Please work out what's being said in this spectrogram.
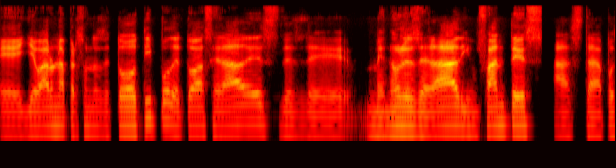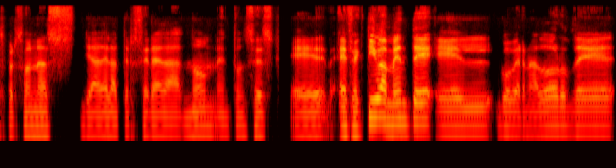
Eh, llevaron a personas de todo tipo, de todas edades, desde menores de edad, infantes, hasta pues personas ya de la tercera edad, ¿no? Entonces, eh, efectivamente, el gobernador de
